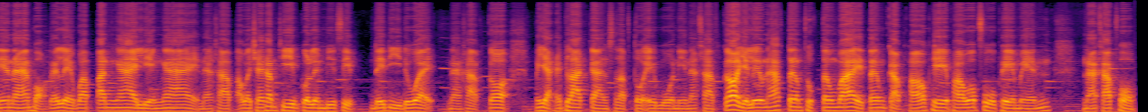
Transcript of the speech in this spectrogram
เนี่ยนะบอกได้เลยว่าปั้นง่ายเลี้ยงง่ายนะครับเอาไปใช้ทำทีมโกเลม B10 ได้ดีด้วยนะครับก็ไม่อยากให้พลาดการสำหรับตัว EVO นี้นะครับก็อย่าลืมนะครับเติมถูกเติมไวเติมกับ PowerPay Powerful Payment นะครับผม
